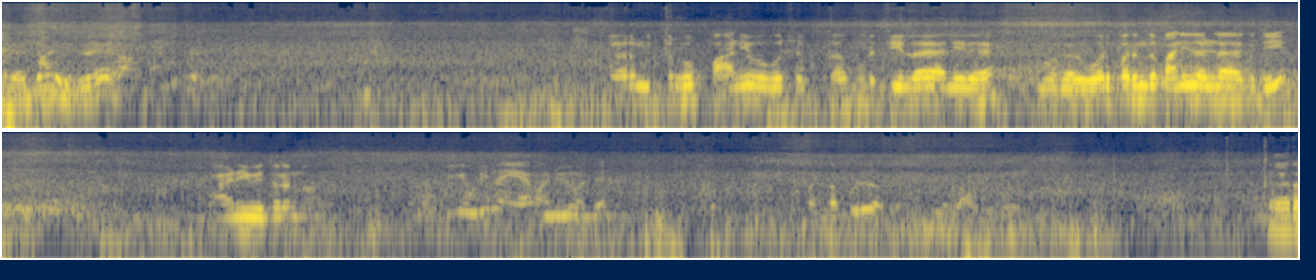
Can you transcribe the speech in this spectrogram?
याच्यामध्ये. तर मित्र पाणी बघू शकता. वरती लय आलेली आहे. बघा वरपर्यंत पाणी झालं आहे अगदी. आणि मित्रांनो गर्दी एवढी नाही आहे मांडवीमध्ये. पण पुढे जातो तर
